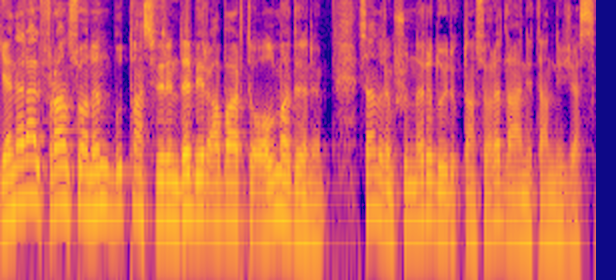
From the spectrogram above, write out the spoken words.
General François'nın bu tasvirinde bir abartı olmadığını sanırım şunları duyduktan sonra daha net anlayacağız.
